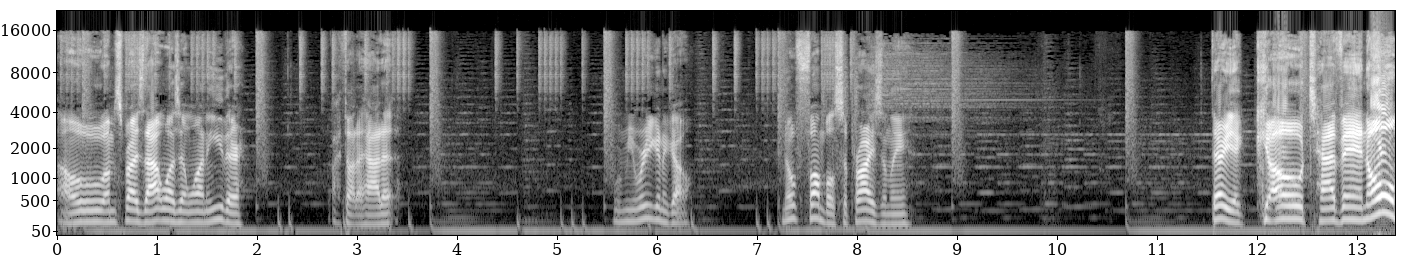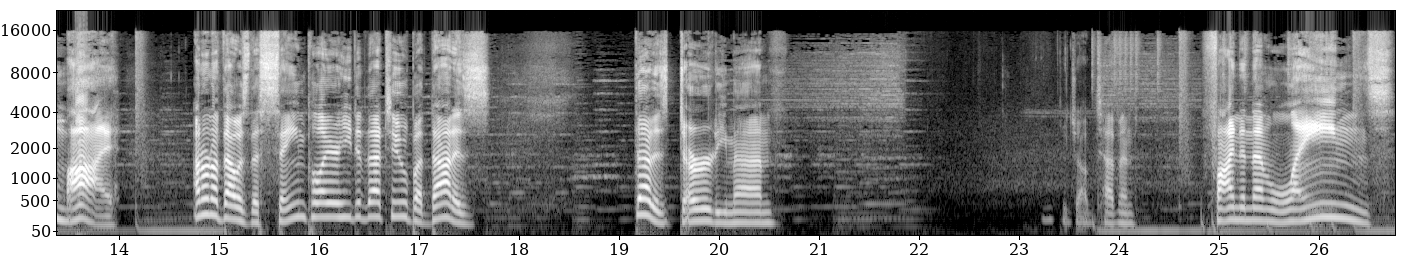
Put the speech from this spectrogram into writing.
Oh, I'm surprised that wasn't one either. I thought I had it. I mean, where are you going to go? No fumble, surprisingly. There you go, Tevin. Oh, my. I don't know if that was the same player he did that to, but that is that is dirty, man. Good job, Tevin. Finding them lanes.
